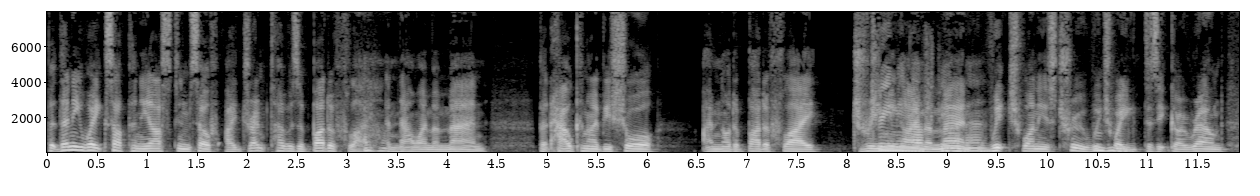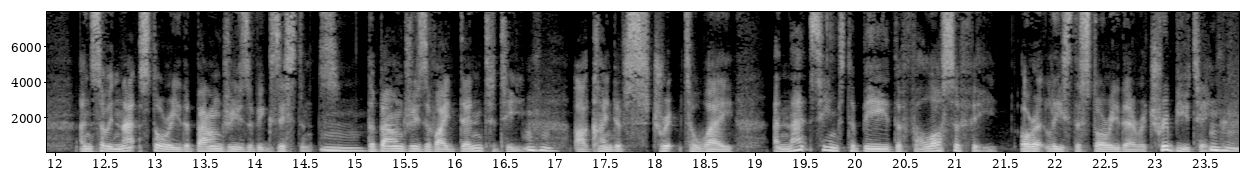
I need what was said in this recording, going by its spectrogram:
But then he wakes up and he asks himself, I dreamt I was a butterfly uh-huh. and now I'm a man. But how can I be sure I'm not a butterfly dreaming, Dreaming I'm a being a man? man. Which one is true? Which way mm-hmm. does it go round? And so in that story, the boundaries of existence, mm. the boundaries of identity mm-hmm. are kind of stripped away. And that seems to be the philosophy, or at least the story they're attributing mm-hmm.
